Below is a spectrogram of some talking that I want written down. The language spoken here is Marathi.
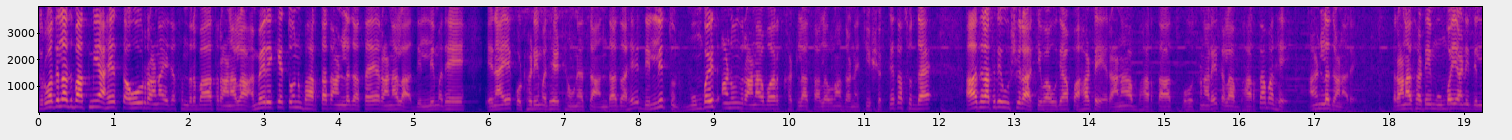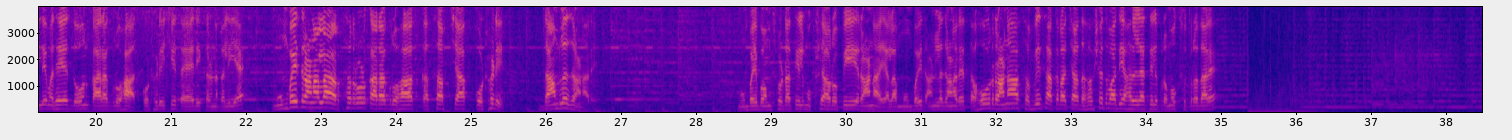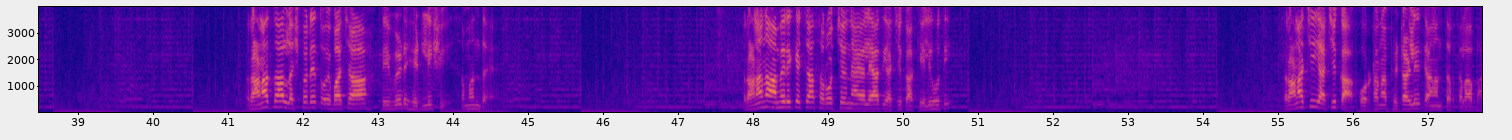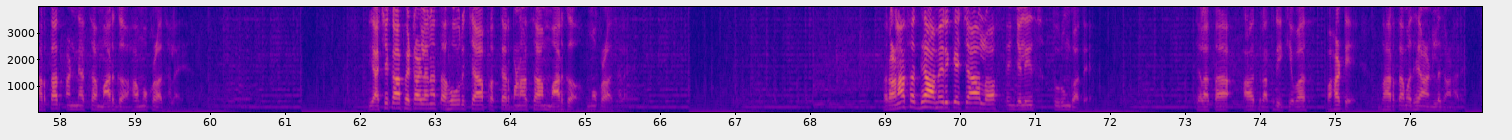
सुरुवातीलाच बातमी आहे तहूर राणा याच्या संदर्भात राणाला अमेरिकेतून भारतात आणलं जात आहे राणाला दिल्लीमध्ये एन आय ए कोठडीमध्ये ठेवण्याचा अंदाज आहे. दिल्लीतून मुंबईत आणून राणावर खटला चालवला जाण्याची शक्यता सुद्धा आहे. आज रात्री उशिरा किंवा उद्या पहाटे राणा भारतात पोहोचणार आहे. त्याला भारतामध्ये आणलं जाणार आहे. राणासाठी मुंबई आणि दिल्लीमध्ये दोन कारागृहात कोठडीची तयारी करण्यात आली आहे. मुंबईत राणाला अर्थर रोड कारागृहात कसाबच्या कोठडीत डांबलं जाणार आहे. मुंबई बॉम्बस्फोटातील मुख्य आरोपी राणा याला मुंबईत आणलं जाणार आहे. तहोर राणा सव्वीस अकराच्या दहशतवादी हल्ल्यातील प्रमुख सूत्रधार आहे. राणाचा लष्कर ए तोयबाच्या डेव्हिड हेडलीशी संबंध आहे. राणानं अमेरिकेच्या सर्वोच्च न्यायालयात याचिका केली होती. राणाची याचिका कोर्टानं फेटाळली त्यानंतर त्याला भारतात आणण्याचा मार्ग हा मोकळा झालाय. याचिका फेटाळल्यानं तहूरच्या प्रत्यार्पणाचा मार्ग मोकळा झालाय. राणा सध्या अमेरिकेच्या लॉस एंजेलिस तुरुंगात आहे. त्याला आता आज रात्री किंवा पहाटे भारतामध्ये आणलं जाणार आहे.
